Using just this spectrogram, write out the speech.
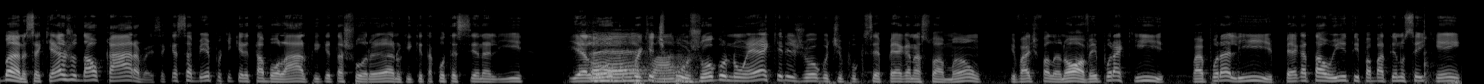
Mano, você quer ajudar o cara, velho. Você quer saber por que, que ele tá bolado, por que, que ele tá chorando, o que, que tá acontecendo ali. E é louco é, porque, claro. tipo, o jogo não é aquele jogo, tipo, que você pega na sua mão e vai te falando, ó, oh, vem por aqui, vai por ali, pega tal item pra bater não sei quem.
